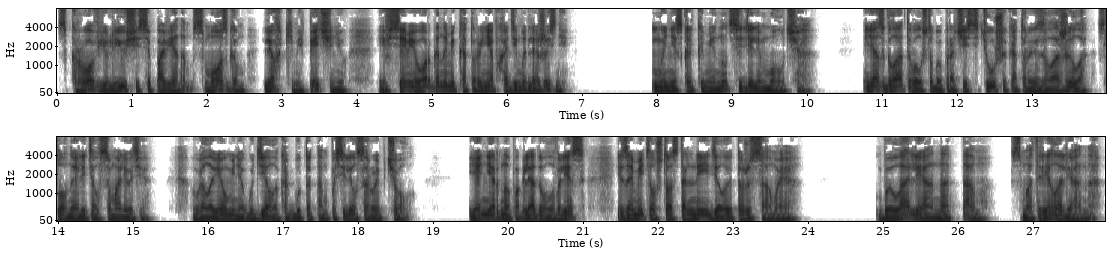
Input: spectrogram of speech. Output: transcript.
с кровью, льющейся по венам, с мозгом, легкими, печенью и всеми органами, которые необходимы для жизни. Мы несколько минут сидели молча. Я сглатывал, чтобы прочистить уши, которые заложило, словно я летел в самолете. В голове у меня гудело, как будто там поселился рой пчел. Я нервно поглядывал в лес и заметил, что остальные делают то же самое. Была ли она там? Смотрела ли она?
